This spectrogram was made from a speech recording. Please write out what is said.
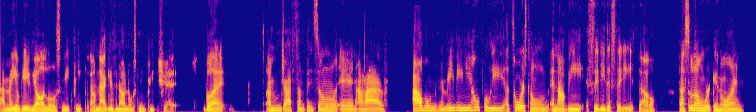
I may have gave y'all a little sneak peek, but I'm not giving out no sneak peeks yet. But I'm gonna drop something soon, and I have albums and maybe hopefully a tour soon, and I'll be city to city. So that's what I'm working on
